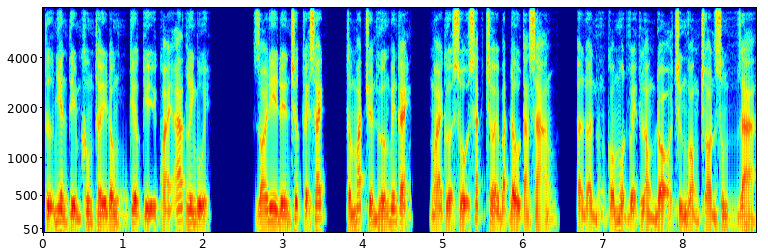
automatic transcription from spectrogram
tự nhiên tìm không thấy đống kia kỳ quái ác linh bụi. Rồi đi đến trước kệ sách, tầm mắt chuyển hướng bên cạnh, ngoài cửa sổ sắc trời bắt đầu tảng sáng, ẩn ẩn có một vệt lòng đỏ trứng vòng tròn xung ra.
